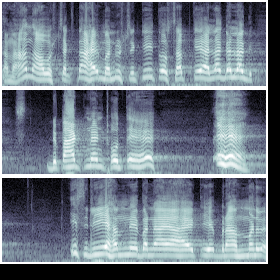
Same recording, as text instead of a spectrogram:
तमाम आवश्यकता है मनुष्य की तो सबके अलग अलग डिपार्टमेंट होते हैं। इसलिए हमने बनाया है कि ब्राह्मण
